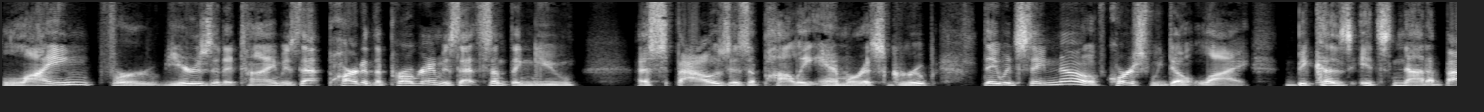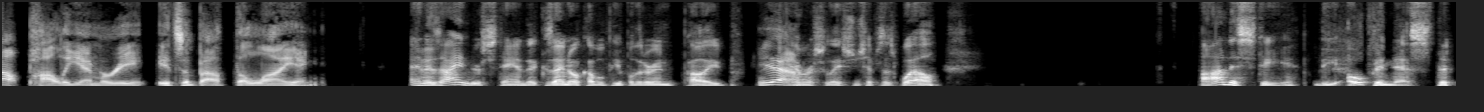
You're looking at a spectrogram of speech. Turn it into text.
lying for years at a time is that part of the program? Is that something you espouse as a polyamorous group? They would say no of course we don't lie because it's not about polyamory it's about the lying. And as i understand it because i know a couple people that are in polyamorous yeah. relationships as well honesty, the openness, the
